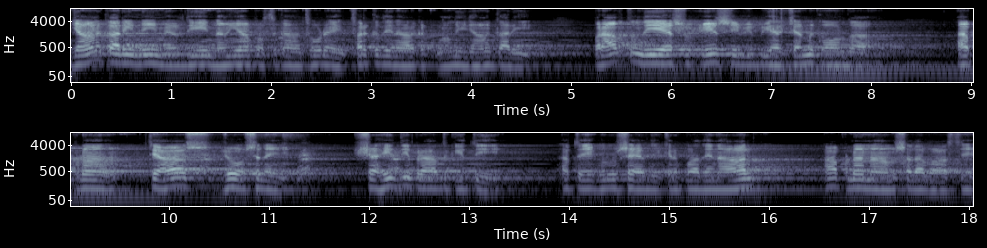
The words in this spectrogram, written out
ਜਾਣਕਾਰੀ ਨਹੀਂ ਮਿਲਦੀ, ਨਵੀਆਂ ਪੁਸਤਕਾਂ ਥੋੜੇ ਫ਼ਰਕ ਦੇ ਨਾਲ ਘਟਨਾ ਦੀ ਜਾਣਕਾਰੀ ਪ੍ਰਾਪਤ ਹੁੰਦੀ ਹੈ ਸੋ ਇਹ ਸੀ ਬੀਬੀ ਹਰਚਰਨ ਕੌਰ ਦਾ ਆਪਣਾ ਇਤਿਹਾਸ, ਜੋ ਉਸਨੇ ਸ਼ਹੀਦੀ ਪ੍ਰਾਪਤ ਕੀਤੀ ਅਤੇ ਗੁਰੂ ਸਾਹਿਬ ਦੀ ਕਿਰਪਾ ਦੇ ਨਾਲ ਆਪਣਾ ਨਾਮ ਸਦਾ ਵਾਸਤੇ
